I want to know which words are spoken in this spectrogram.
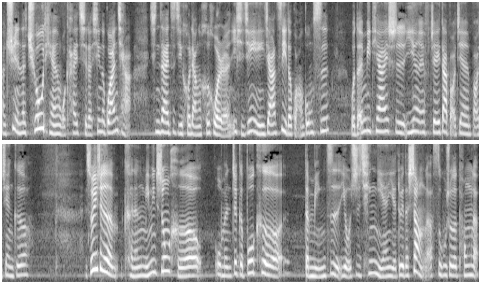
那去年的秋天，我开启了新的关卡，现在自己和两个合伙人一起经营一家自己的广告公司。我的 MBTI 是 ENFJ 大保健保健哥，所以这个可能冥冥之中和我们这个播客的名字“有志青年”也对得上了，似乎说得通了。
